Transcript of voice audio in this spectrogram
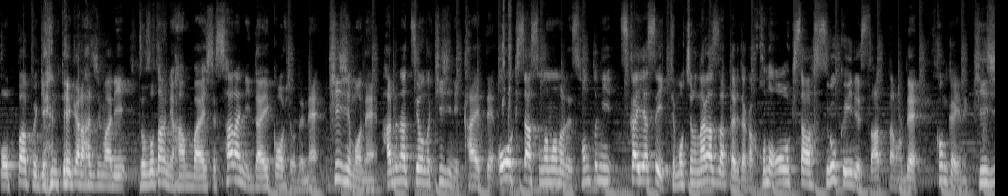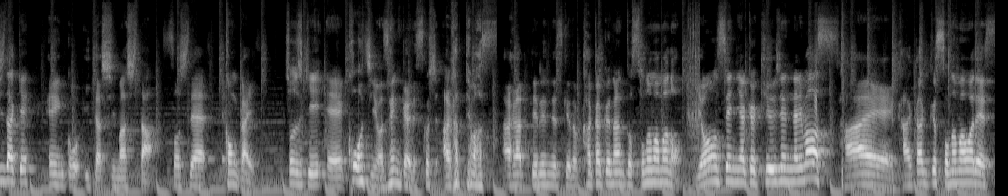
ポップアップ限定から始まり、ZOZO タウンに販売してさらに大好評でね、生地もね、春夏用の生地に変えて、大きさはそのままです。本当に使いやすい手持ちの長さだったりとか、この大きさはすごくいいですとあったので、今回回ね、生地だけ変更いたしました。そして今回正直、えー、工賃は前回で少し上がってます。上がってるんですけど、価格なんとそのままの4290円になります。はい。価格そのままです。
